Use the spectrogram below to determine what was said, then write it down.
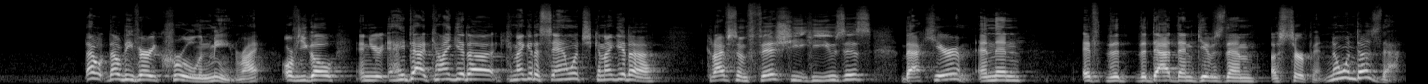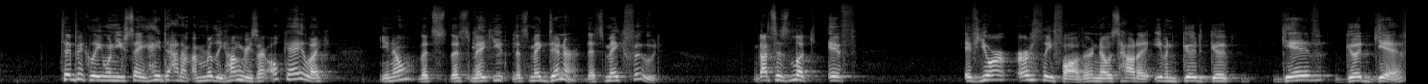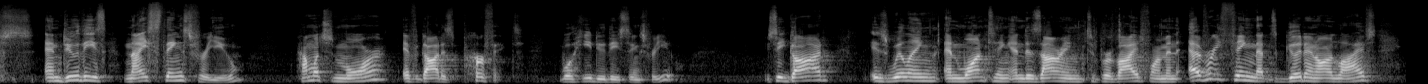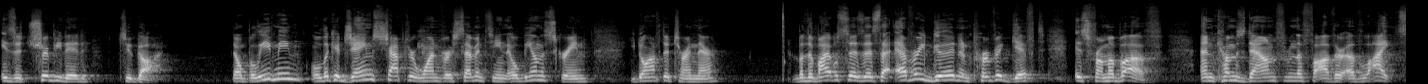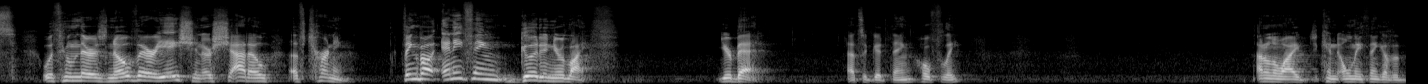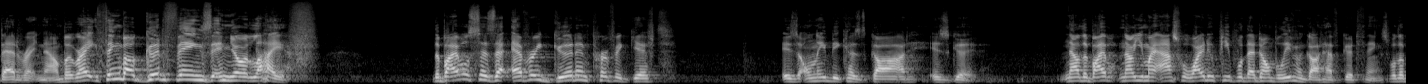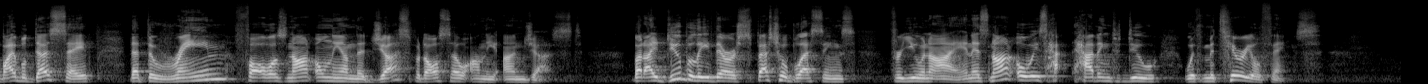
That, that would be very cruel and mean, right? Or if you go and you're, hey, dad, can I get a, can I get a sandwich? Can I get a, could I have some fish he, he uses back here? And then if the, the dad then gives them a serpent. No one does that. Typically, when you say, hey, dad, I'm, I'm really hungry, he's like, okay, like, you know, let's, let's make you, let's make dinner. Let's make food. God says, look, if, if your earthly father knows how to even good, good, give good gifts and do these nice things for you, how much more, if God is perfect, will he do these things for you? You see, God is willing and wanting and desiring to provide for him, and everything that's good in our lives is attributed to God. Don't believe me? Well, look at James chapter 1, verse 17. It will be on the screen. You don't have to turn there. But the Bible says this that every good and perfect gift is from above and comes down from the Father of lights, with whom there is no variation or shadow of turning. Think about anything good in your life. Your bed. That's a good thing, hopefully. I don't know why I can only think of a bed right now, but right, think about good things in your life. The Bible says that every good and perfect gift is only because God is good. Now the Bible now you might ask, well why do people that don't believe in God have good things? Well the Bible does say that the rain falls not only on the just but also on the unjust. But I do believe there are special blessings for you and I, and it's not always ha- having to do with material things.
